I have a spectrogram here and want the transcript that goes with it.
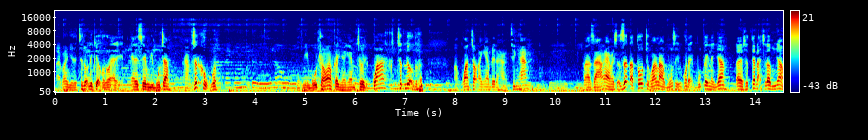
Đấy, bác nhìn thấy chất lượng linh kiện của con này EDC 1400 Hàng rất khủng luôn. 1400 là kênh anh em chơi thì quá chất lượng rồi. Và Quan trọng anh em đây là hàng chính hãng. Và giá ngày này sẽ rất là tốt cho các bác nào muốn sử dụng con đại bốn kênh này nhá. Đây sẽ test lại chất âm nhá.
